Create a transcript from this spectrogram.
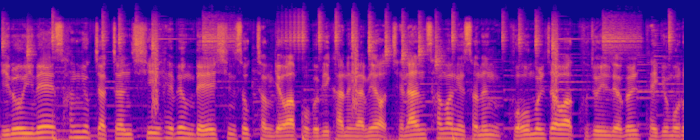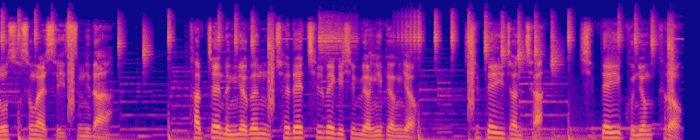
이로 인해 상륙작전 시 해병대의 신속 전개와 보급이 가능하며 재난 상황에서는 구호물자와 구조인력을 대규모로 수송할 수 있습니다. 탑재 능력은 최대 720명의 병력, 10대의 전차, 10대의 군용 트럭,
